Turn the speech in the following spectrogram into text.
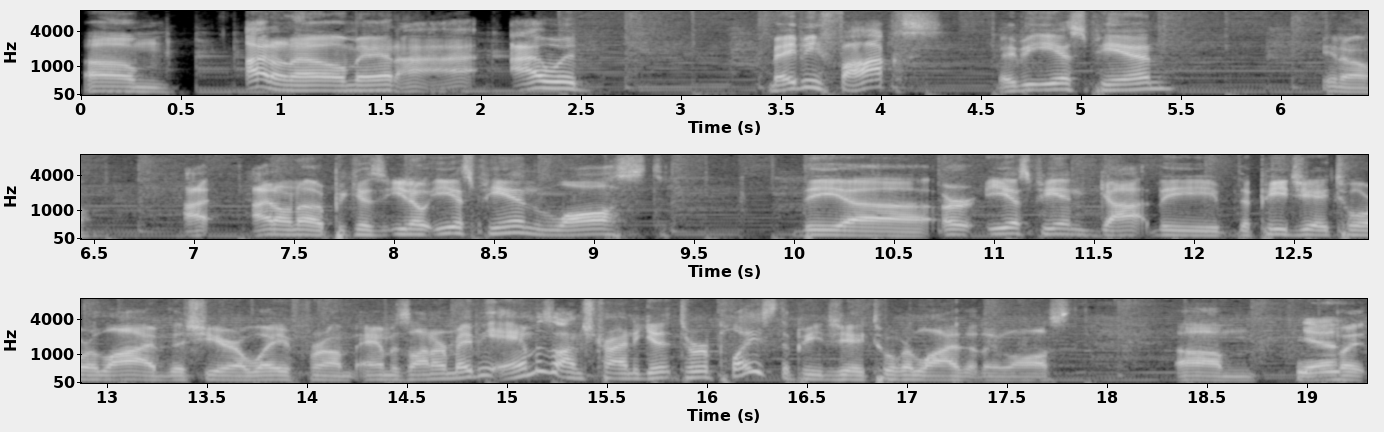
Um, I don't know, man. I I would maybe Fox, maybe ESPN. You know, I I don't know because you know ESPN lost the uh, or ESPN got the the PGA Tour Live this year away from Amazon, or maybe Amazon's trying to get it to replace the PGA Tour Live that they lost. Um, Yeah. but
